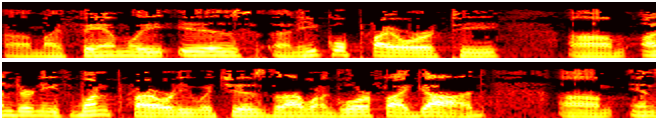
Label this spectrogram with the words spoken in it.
Uh, my family is an equal priority um, underneath one priority, which is that I want to glorify God. Um, and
